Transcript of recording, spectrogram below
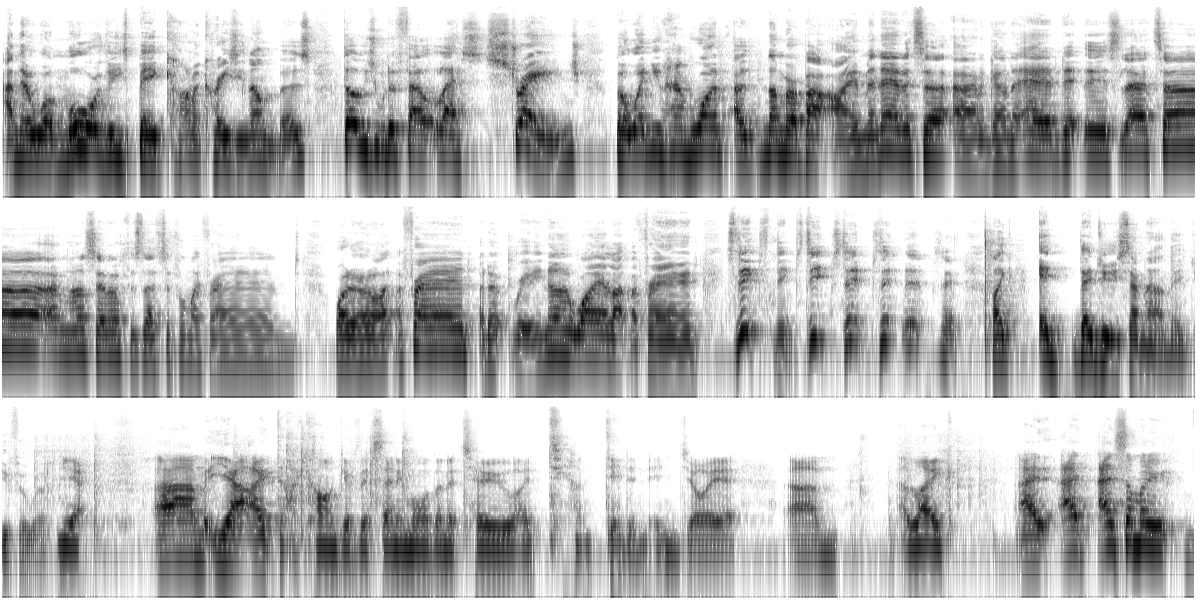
and there were more of these big kind of crazy numbers, those would have felt less strange. But when you have one, a number about, I'm an editor and I'm going to edit this letter, I'm going to send off this letter for my friend. Why do I like my friend? I don't really know why I like my friend. Snip, snip, snip, snip, snip, snip, snip. Like, it, they do stand out and they do feel weird. Yeah. Um, yeah, I, I can't give this any more than a two. I, d- I didn't enjoy it. Um, like, I, I, as someone who,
